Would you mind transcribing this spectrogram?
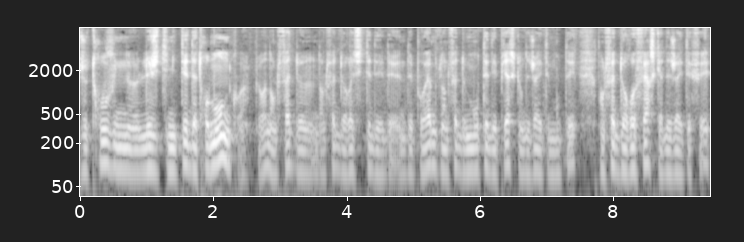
je trouve une légitimité d'être au monde quoi. Tu vois, dans le fait de, dans le fait de réciter des, des, des poèmes, dans le fait de monter des pièces qui ont déjà été montées, dans le fait de refaire ce qui a déjà été fait.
